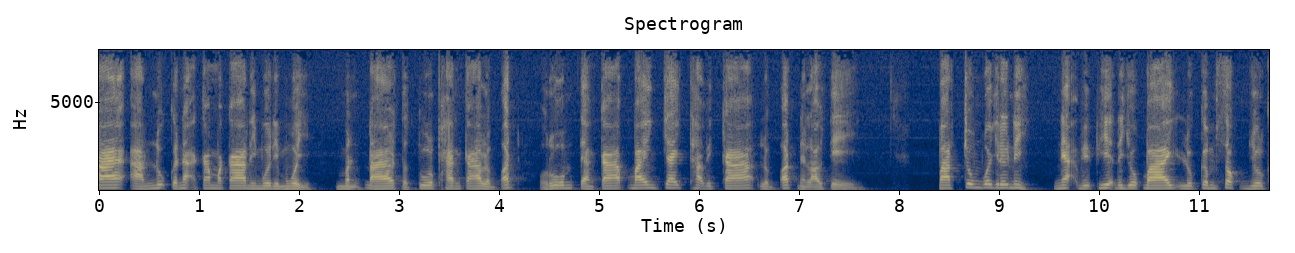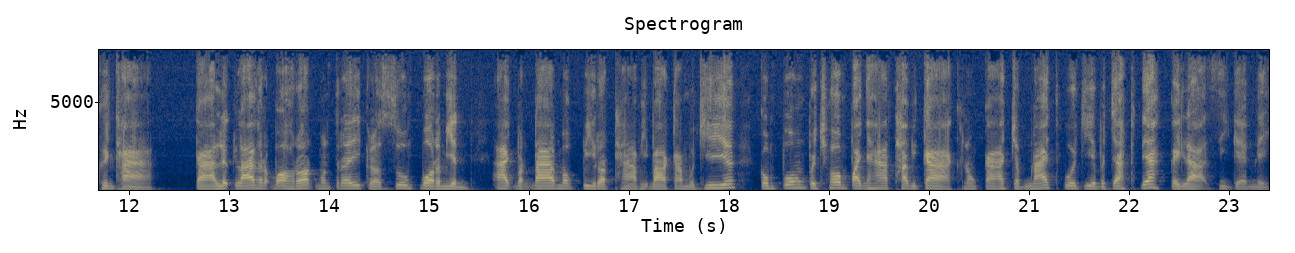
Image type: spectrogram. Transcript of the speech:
តែអនុគណៈកម្មការនីមួយៗមិនដែលទទួលផែនការលម្អិតរួមទាំងការបែងចែកថវិកាលម្អិតនៅឡើយទេ បាទជុំវិញរឿងនេះអ្នកវិភាគនយោបាយលោកកឹមសុខយល់ឃើញថា ការលើកឡើងរបស់រដ្ឋមន្ត្រីក្រសួងព័ត៌មាន អាចបណ្ដាលមកពីរដ្ឋាភិបាលកម្ពុជា កំពុងប្រឈមបញ្ហាថវិកាក្នុងការចំណាយធ្វើជាម្ចាស់ផ្ទះកីឡាស៊ីហ្គេមនេះ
